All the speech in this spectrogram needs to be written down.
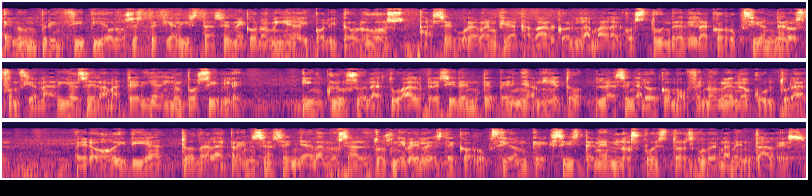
En un principio los especialistas en economía y politólogos aseguraban que acabar con la mala costumbre de la corrupción de los funcionarios era materia imposible. Incluso el actual presidente Peña Nieto la señaló como fenómeno cultural. Pero hoy día, toda la prensa señala los altos niveles de corrupción que existen en los puestos gubernamentales.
